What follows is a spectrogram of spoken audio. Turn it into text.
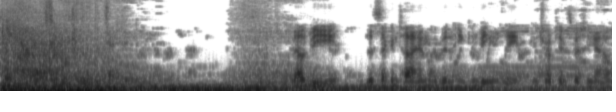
No known signature detected. That would be the second time I've been inconveniently interrupted, especially now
